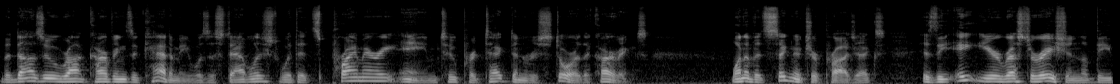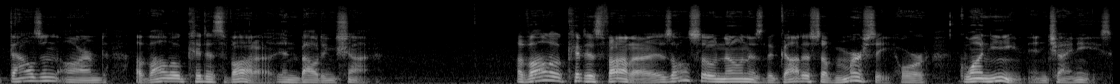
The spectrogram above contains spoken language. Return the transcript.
the Dazu Rock Carvings Academy was established with its primary aim to protect and restore the carvings. One of its signature projects is the eight year restoration of the thousand armed Avalokitesvara in Baodingshan. Avalokitesvara is also known as the goddess of mercy or Guanyin in Chinese.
